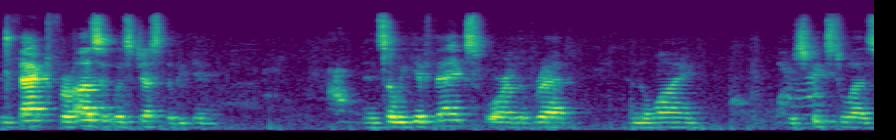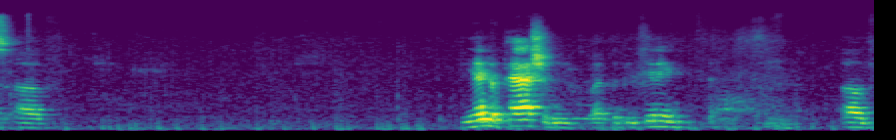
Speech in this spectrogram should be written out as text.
In fact, for us, it was just the beginning. And so we give thanks for the bread and the wine, which speaks to us of the end of Passion but the beginning of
